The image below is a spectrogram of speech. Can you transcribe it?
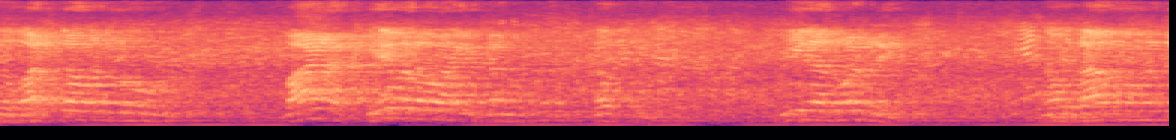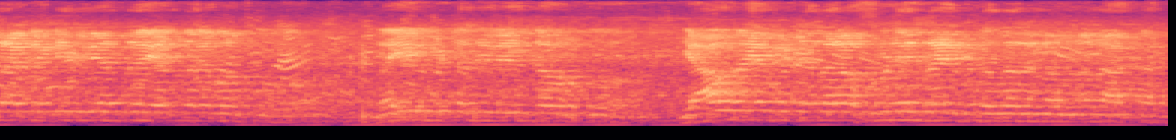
ಒಂದು ವರ್ಗವನ್ನು ಬಹಳ ಕೇವಲವಾಗಿ ತಪ್ಪು ಈಗ ನೋಡ್ರಿ, ನಾವು ರಾಮ ಮಂದಿರ ಕಟ್ಟಿದ್ವಿ ಅಂತ ಹೇಳ್ತಾರೆ ಹೊರತು, ರೈಲು ಬಿಟ್ಟದಿವಿ ಅಂತ ಹೊರತು, ಯಾವ ರೈಲು ಬಿಟ್ಟಿದಾರ ಸುಳ್ಳಿನ ರೈಲು ಬಿಟ್ಟಿದ್ದಾರೆ ನಮ್ಮನ್ನೆಲ್ಲ ಹಾಕಾಗ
